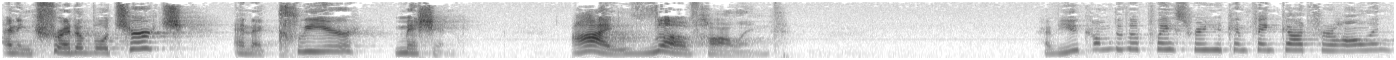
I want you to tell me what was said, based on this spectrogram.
an incredible church, and a clear mission. I love Holland. Have you come to the place where you can thank God for Holland?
